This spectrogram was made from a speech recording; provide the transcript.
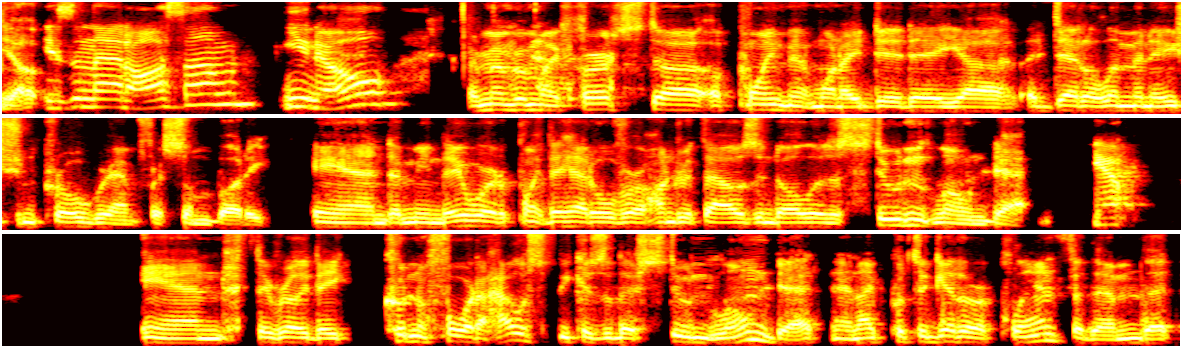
Yep. Isn't that awesome? You know? I remember my first uh, appointment when I did a, uh, a debt elimination program for somebody. And I mean, they were at a point, they had over a $100,000 of student loan debt. Yep and they really they couldn't afford a house because of their student loan debt and i put together a plan for them that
